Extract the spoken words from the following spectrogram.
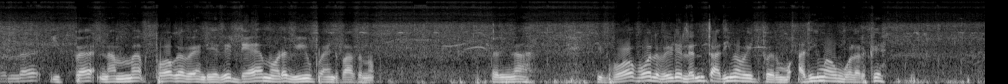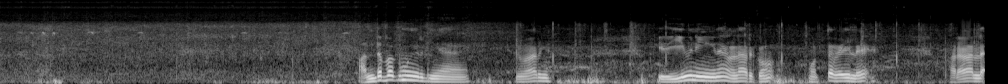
முதல்ல இப்போ நம்ம போக வேண்டியது டேமோட வியூ பாயிண்ட் பார்க்கணும். சரிங்களா? இப்போ போக போக வீடியோ லென்த் அதிகமாக வெயிட் போயிடும் அதிகமாகும் போல இருக்குது அந்த பக்கமும் இருக்குங்க. இது பாருங்க. இது ஈவினிங்னா நல்லாயிருக்கும் மொத்த வெயில். பரவாயில்ல.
